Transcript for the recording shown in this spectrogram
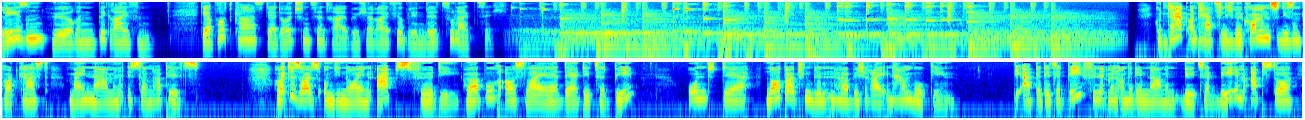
Lesen, Hören, Begreifen. Der Podcast der Deutschen Zentralbücherei für Blinde zu Leipzig. Guten Tag und herzlich willkommen zu diesem Podcast. Mein Name ist Sandra Pilz. Heute soll es um die neuen Apps für die Hörbuchausleihe der DZB und der Norddeutschen Blindenhörbücherei in Hamburg gehen. Die App der DZB findet man unter dem Namen DZB im App Store.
